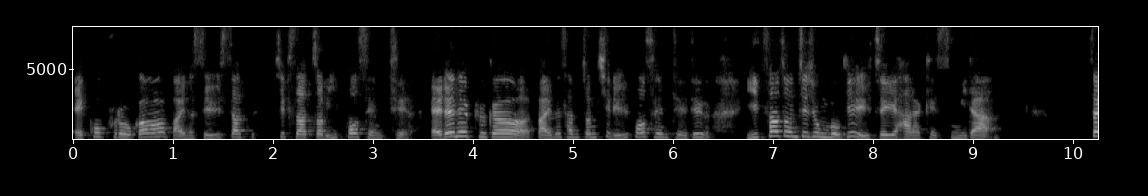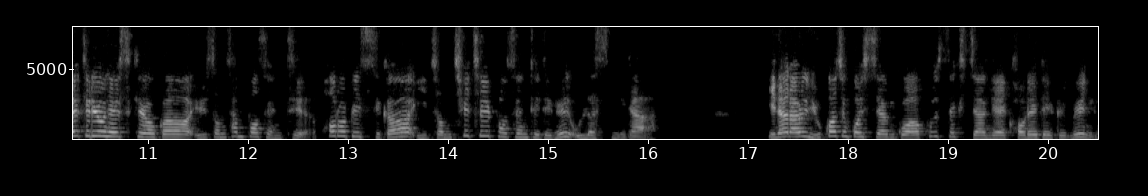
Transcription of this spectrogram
에코프로가 마이너스 14.2%, LNF가 마이너스 3.71%등 2차 전지 종목이 일제히 하락했습니다. 셀트리온 헬스케어가 1.3%, 펄어비스가 2.77% 등을 올랐습니다. 하루 유가증권 시장과 코스닥 시장의 거래 대금은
